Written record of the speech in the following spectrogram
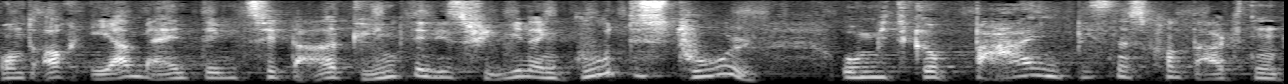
Und auch er meinte im Zitat, LinkedIn ist für ihn ein gutes Tool, um mit globalen Business-Kontakten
